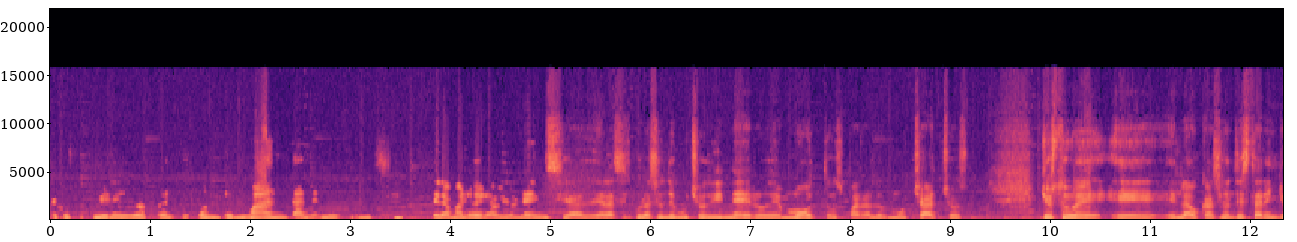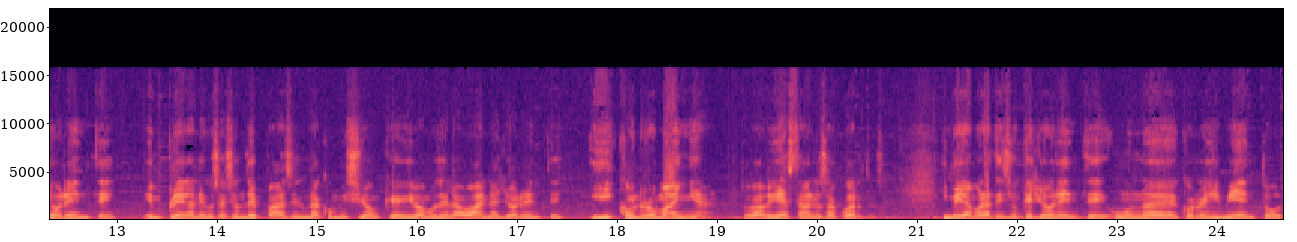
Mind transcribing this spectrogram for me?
se constituyeron unos frentes donde mandan en los municipios de la mano de la violencia, de la circulación de mucho dinero, de motos para los muchachos. Yo estuve eh, en la ocasión de estar en Llorente, en plena negociación de paz, en una comisión que íbamos de La Habana a Llorente, y con Romaña, todavía estaban los acuerdos. Y me llamó la atención que Llorente, un eh, corregimiento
